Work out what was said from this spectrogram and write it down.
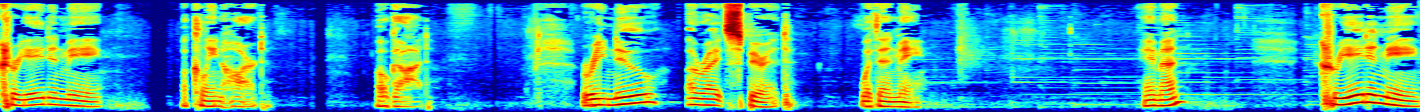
Create in me a clean heart, O God. Renew a right spirit within me. Amen. Create in me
